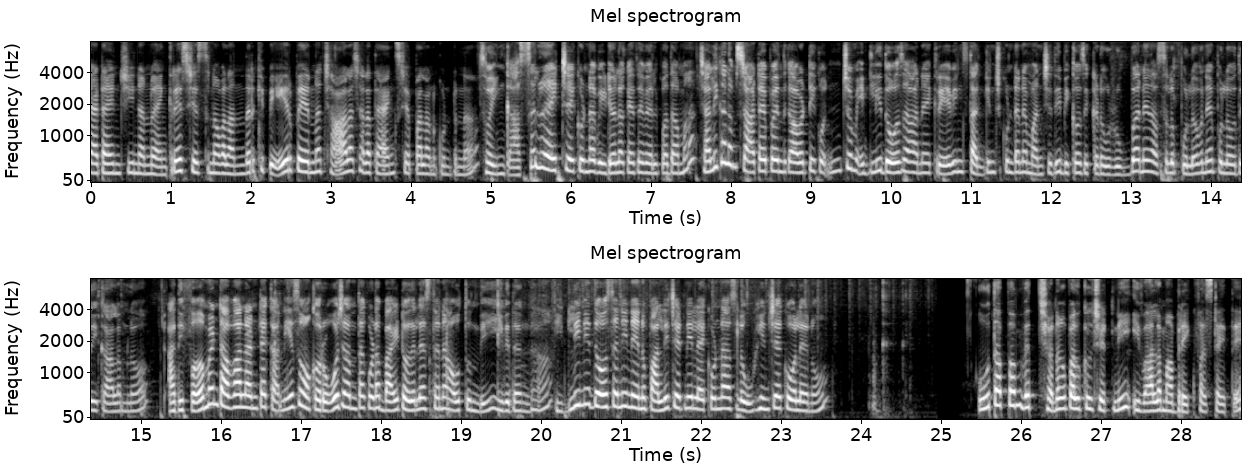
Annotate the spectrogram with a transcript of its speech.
కేటాయించి నన్ను ఎంకరేజ్ చేస్తున్న వాళ్ళందరికీ పేరు పేరున చాలా చాలా థ్యాంక్స్ చెప్పాలనుకుంటున్నా. సో ఇంకా అస్సలు వెయిట్ చేయకుండా వీడియోలోకి అయితే వెళ్ళిపోదామా? చలికాలం స్టార్ట్ అయిపోయింది కాబట్టి కొంచెం ఇడ్లీ దోశ అనే క్రేవింగ్స్ తగ్గించుకుంటేనే మంచిది బికాజ్ ఇక్కడ రుబ్బు అనేది అసలు పులవనే పులవదు ఈ కాలంలో. అది ఫర్మెంట్ అవ్వాలంటే కనీసం ఒక రోజు అంతా కూడా బయట వదిలేస్తేనే అవుతుంది ఈ విధంగా. ఇడ్లీని దోశని నేను పల్లి చట్నీ లేకుండా అసలు ఊహించేకోలేను ఊతప్పం విత్ శనగ పలుకుల చట్నీ ఇవాళ మా బ్రేక్ఫాస్ట్ అయితే.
